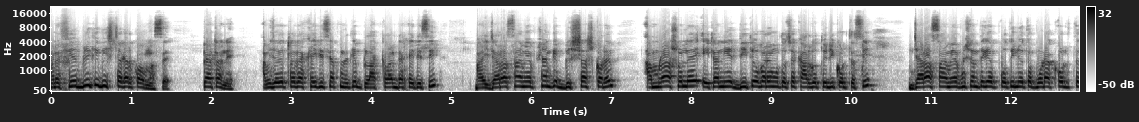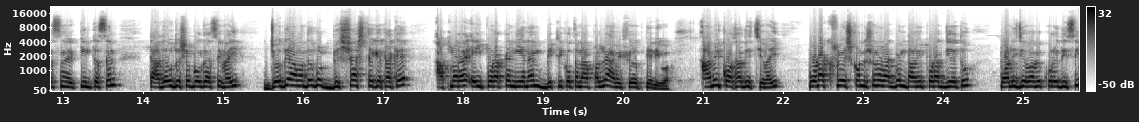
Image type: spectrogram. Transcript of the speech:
মানে ফেব্রিকই বিশ টাকার কম আছে। প্যাটার্নে আমি যেটা দেখাইতেছি আপনাদেরকে ব্ল্যাক কালার দেখাইতেছি ভাই, যারা সামি অপশনকে বিশ্বাস করেন, আমরা আসলে এটা নিয়ে দ্বিতীয়বারের মতো হচ্ছে কার্গো তৈরি করতেছি। যারা সামি ফ্যাশন থেকে প্রতিনিয়ত প্রোডাক্ট করতেছেন কিনতেছেন, তাদের উদ্দেশ্যে বলতে চাচ্ছি ভাই, যদি আমাদের উপর বিশ্বাস থেকে থাকে, আপনারা এই প্রোডাক্টটা নিয়ে নেন, বিক্রি করতে না পারলে আমি ফেরত নিয়ে নিব। আমি কথা দিচ্ছি ভাই প্রোডাক্ট ফ্রেশ কন্ডিশনে রাখবেন, দামি প্রোডাক্ট যেহেতু পলি যেভাবে করে দিছি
